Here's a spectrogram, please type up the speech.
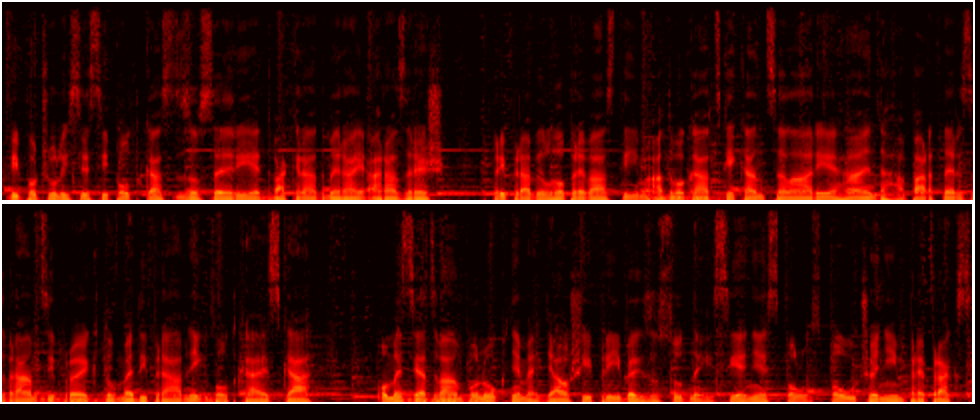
Vypočuli ste si podcast zo série Dvakrát meraj a raz reš. Pripravil ho pre vás tým advokátskej kancelárie H&H Partners v rámci projektu mediprávnik.sk. O mesiac vám ponúkneme ďalší príbeh zo súdnej siene spolu s poučením pre prax.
